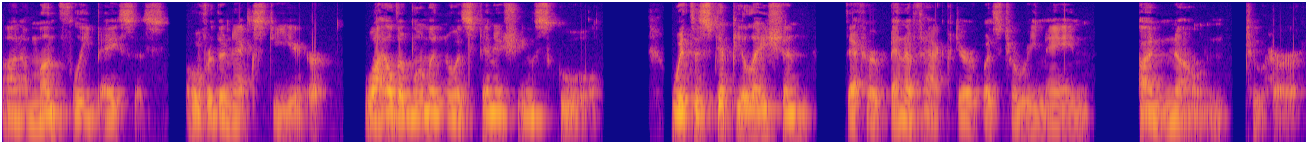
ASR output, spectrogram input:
on a monthly basis over the next year while the woman was finishing school, with the stipulation that her benefactor was to remain unknown to her.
